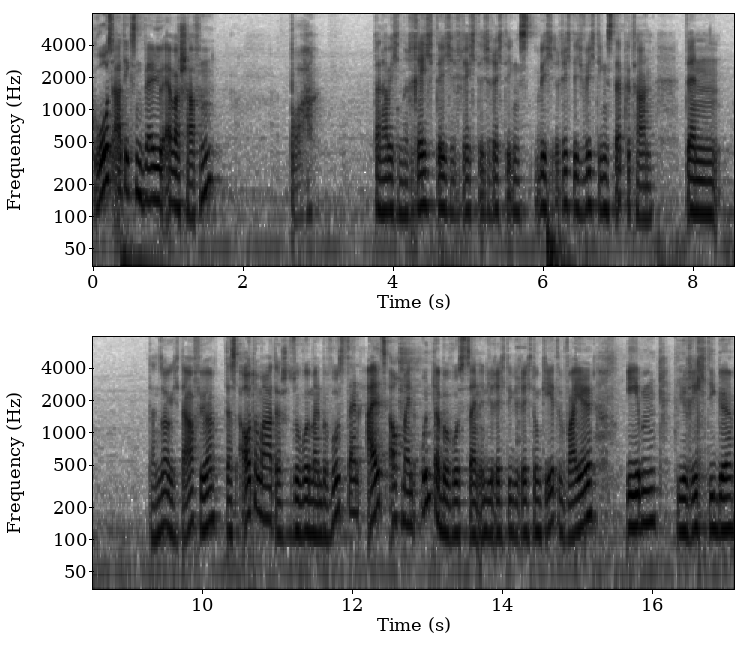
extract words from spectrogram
großartigsten Value ever schaffen, boah, dann habe ich einen richtig, richtig, richtigen, richtig wichtigen Step getan. Denn dann sorge ich dafür, dass automatisch sowohl mein Bewusstsein als auch mein Unterbewusstsein in die richtige Richtung geht, weil eben die richtige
